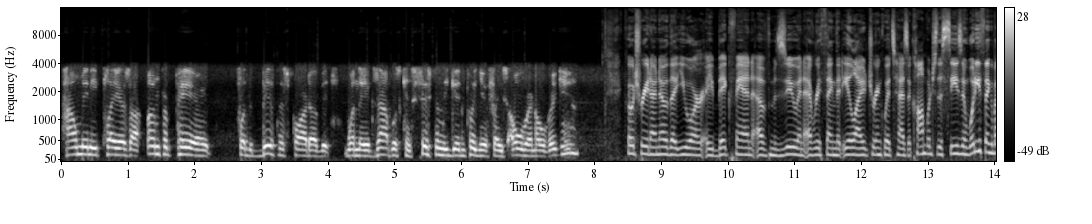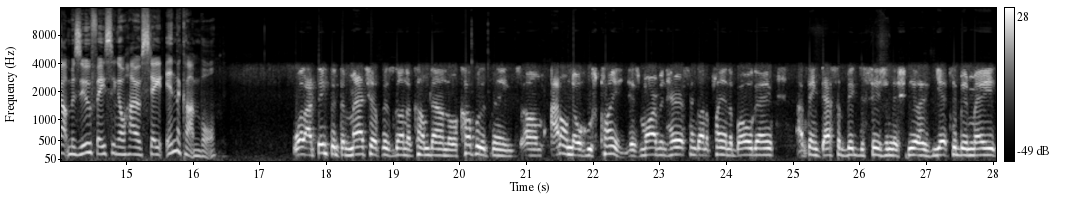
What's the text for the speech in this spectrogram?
how many players are unprepared for the business part of it when the examples consistently getting put in your face over and over again. Coach Reed, I know that you are a big fan of Mizzou and everything that Eli Drinkwitz has accomplished this season. What do you think about Mizzou facing Ohio State in the Cotton Bowl? Well, I think that the matchup is going to come down to a couple of things. Um, I don't know who's playing. Is Marvin Harrison going to play in the bowl game? I think that's a big decision that still has yet to be made.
